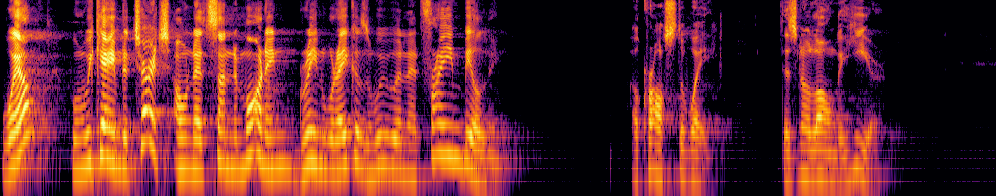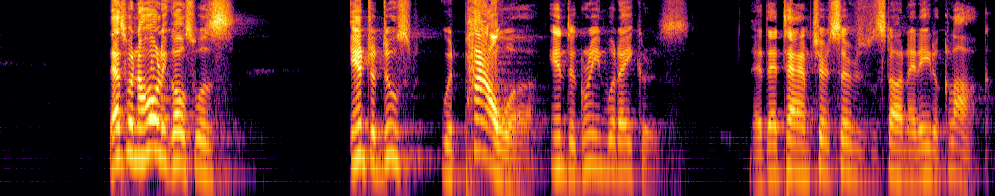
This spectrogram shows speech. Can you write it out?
Well, when we came to church on that Sunday morning, Greenwood Acres, we were in that frame building across the way that's no longer here. That's when the Holy Ghost was introduced with power into Greenwood Acres. At that time, church service was starting at 8 o'clock.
